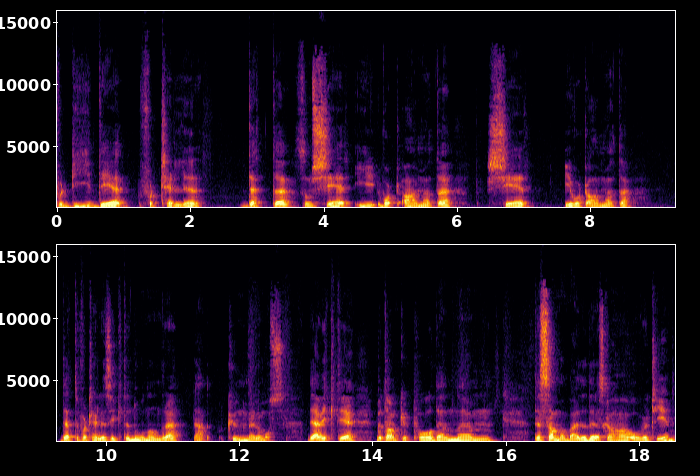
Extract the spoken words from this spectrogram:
fordi det forteller dette som skjer i vårt A-møte, skjer i vårt A-møte. Dette fortelles ikke til noen andre. Det er kun mellom oss. Det er viktig med tanke på den, ehm, det samarbeidet dere skal ha over tid,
